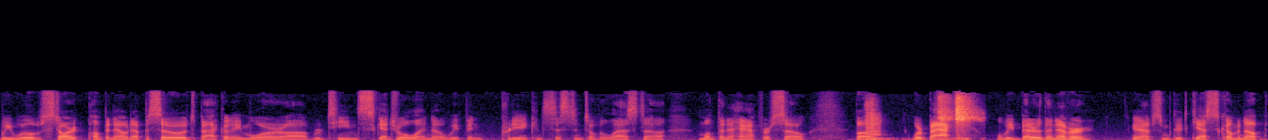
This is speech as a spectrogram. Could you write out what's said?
We will start pumping out episodes back on a more uh, routine schedule. I know we've been pretty inconsistent over the last uh, month and a half or so, but we're back. We'll be better than ever. We're Gonna have some good guests coming up,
